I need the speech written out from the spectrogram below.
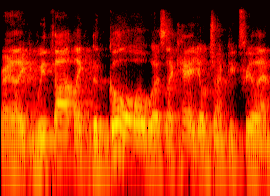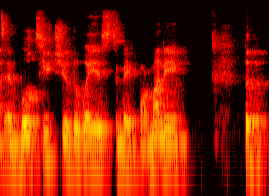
right? Like we thought like the goal was like hey you'll join peak freelance and we'll teach you the ways to make more money. But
